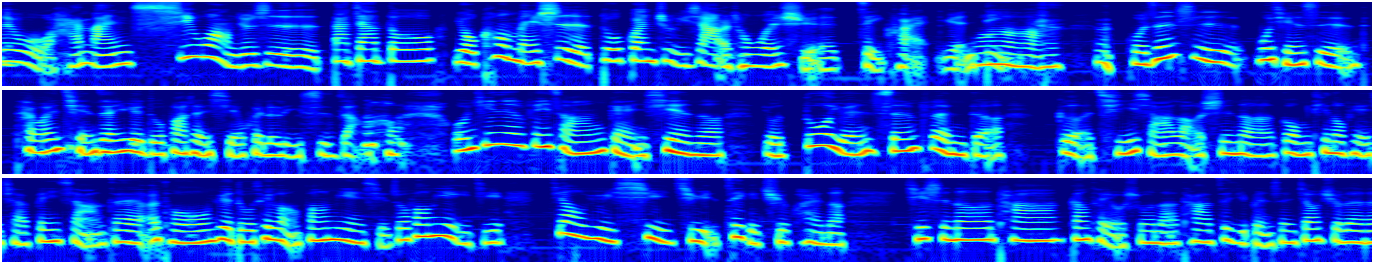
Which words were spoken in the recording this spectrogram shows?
所以我还蛮希望，就是大家都有空没事多关注一下儿童文学这一块园地。哇，果真是目前是台湾前瞻阅读发展协会的理事长哈。我们今天非常感谢呢，有多元身份的。葛奇霞老师呢，跟我们听众朋友一起来分享，在儿童阅读推广方面、写作方面以及教育戏剧这个区块呢。其实呢，他刚才有说呢，他自己本身教学了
